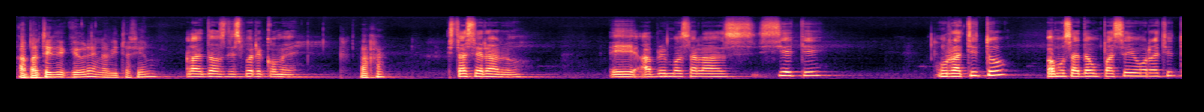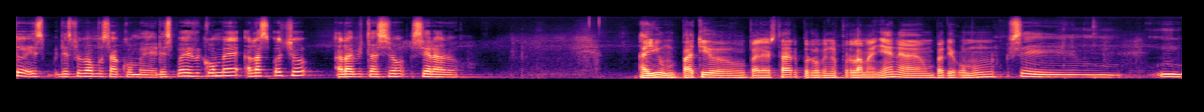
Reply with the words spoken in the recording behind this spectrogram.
¿A partir de qué hora en la habitación? a las 2 después de comer. Ajá. Está cerrado. Eh, abrimos a las 7, un ratito, vamos a dar un paseo un ratito, es- después vamos a comer. Después de comer a las 8, a la habitación cerrado. ¿Hay un patio para estar, por lo menos por la mañana, un patio común? Sí. mm, mm,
